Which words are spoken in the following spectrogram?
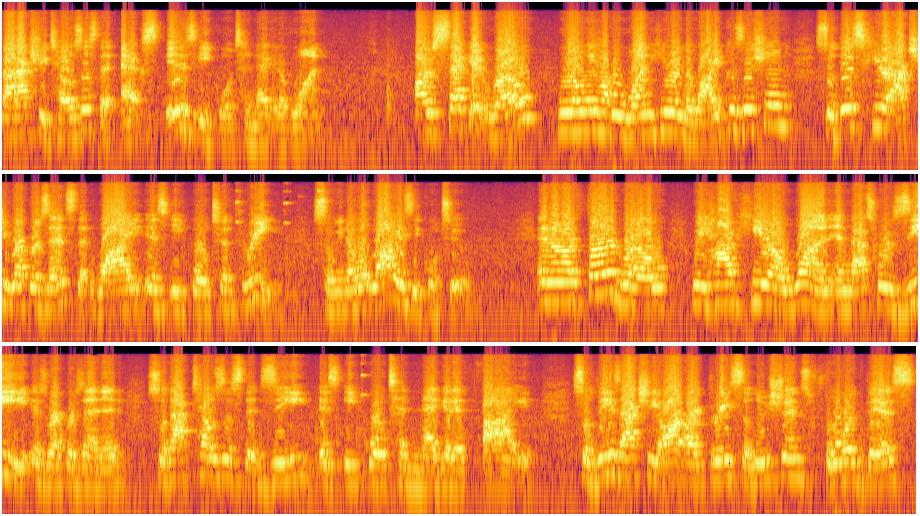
that actually tells us that x is equal to negative 1. Our second row, we only have a 1 here in the y position, so this here actually represents that y is equal to 3. So we know what y is equal to. And in our third row, we have here a 1, and that's where z is represented. So that tells us that z is equal to negative 5. So these actually are our three solutions for this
